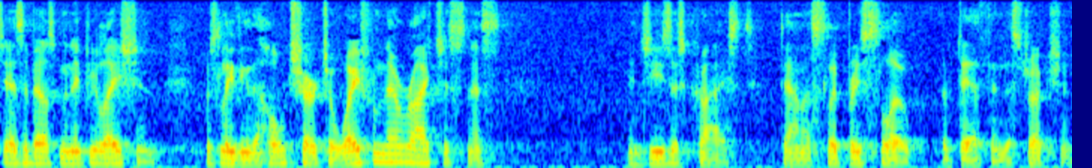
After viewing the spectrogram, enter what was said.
Jezebel's manipulation was leading the whole church away from their righteousness in Jesus Christ down a slippery slope of death and destruction.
